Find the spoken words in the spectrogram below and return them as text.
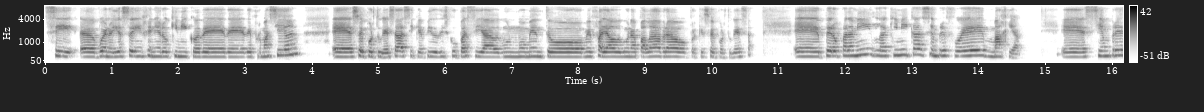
Sí, eh, bueno, yo soy ingeniero químico de, formación, eh, soy portuguesa, así que pido disculpas si algún momento me he fallado alguna palabra o porque soy portuguesa. Eh, pero para mí la química siempre fue magia. siempre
